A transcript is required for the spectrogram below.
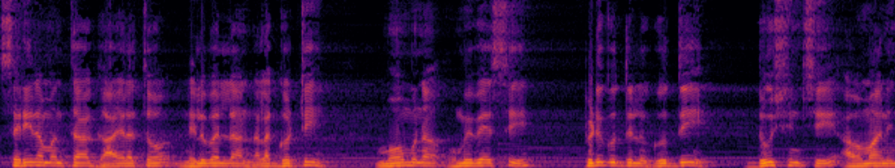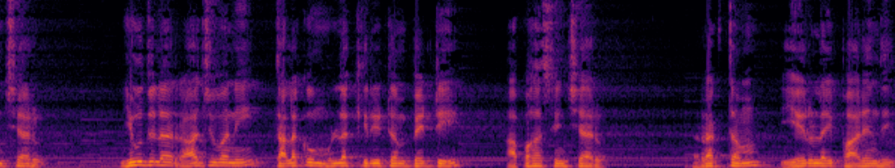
శరీరమంతా గాయాలతో నిలువెల్లా నలగొట్టి మోమున ఉమివేసి పిడిగుద్దులు గుద్ది దూషించి అవమానించారు. యూదుల రాజువని తలకు ముళ్ళ కిరీటం పెట్టి అపహసించారు. రక్తం ఏరులై పారింది.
